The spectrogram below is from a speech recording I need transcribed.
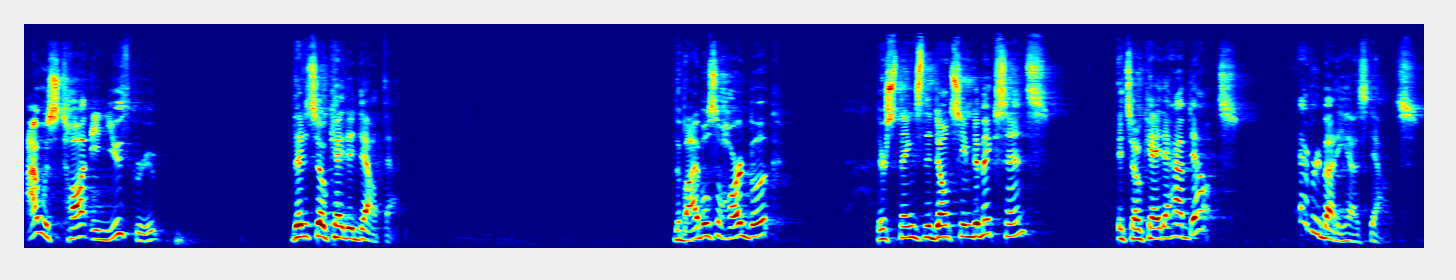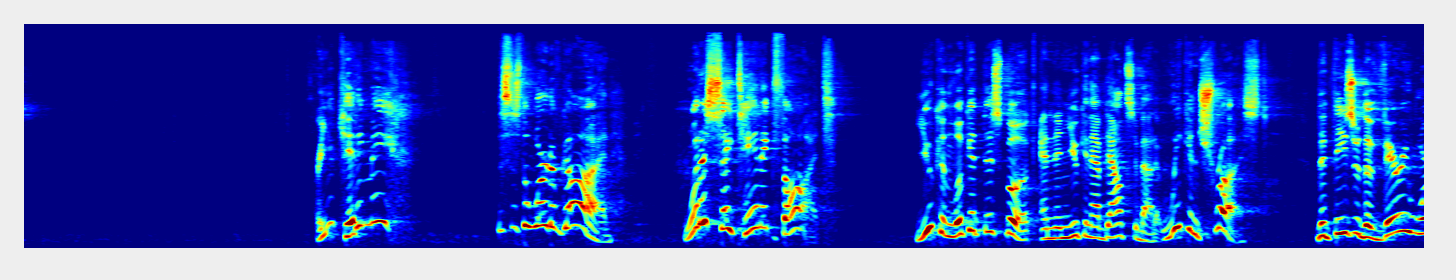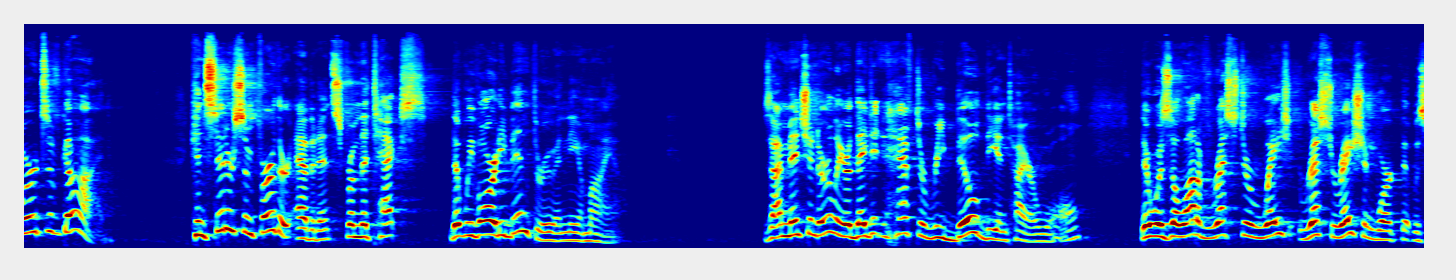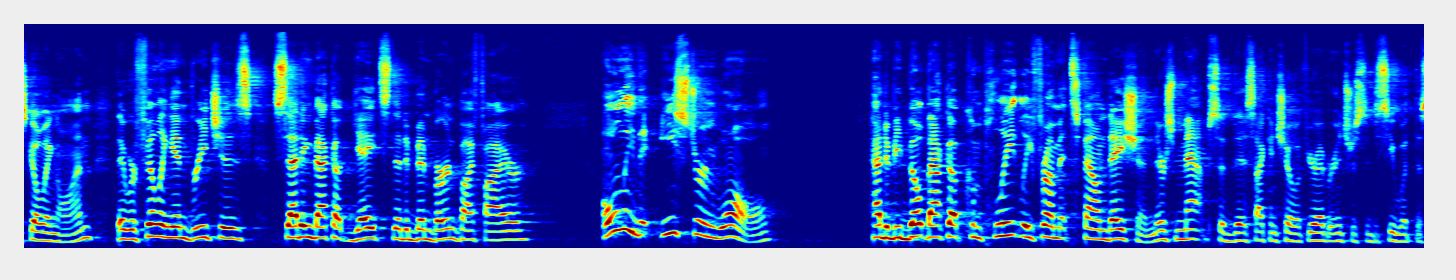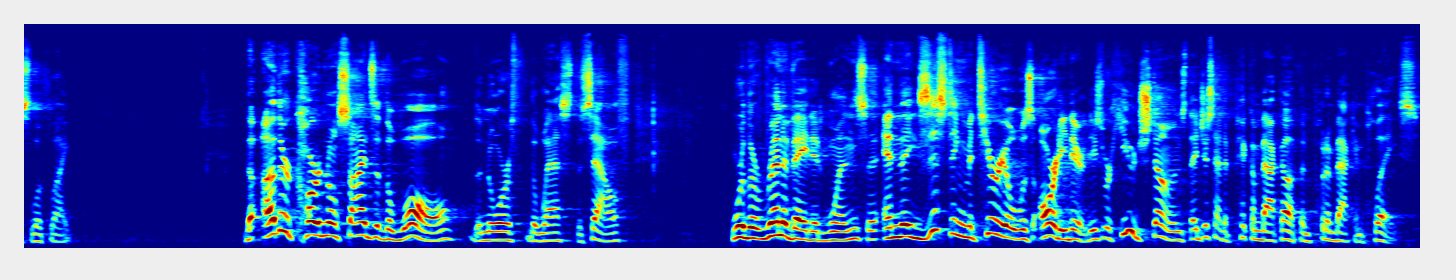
I was taught in youth group that it's okay to doubt that. The Bible's a hard book. There's things that don't seem to make sense. It's okay to have doubts. Everybody has doubts. Are you kidding me? This is the Word of God. What a satanic thought. You can look at this book and then you can have doubts about it. We can trust that these are the very words of God. Consider some further evidence from the text that we've already been through in Nehemiah. As I mentioned earlier, they didn't have to rebuild the entire wall. There was a lot of restoration work that was going on. They were filling in breaches, setting back up gates that had been burned by fire. Only the eastern wall had to be built back up completely from its foundation. There's maps of this I can show if you're ever interested to see what this looked like. The other cardinal sides of the wall, the north, the west, the south, were the renovated ones, and the existing material was already there. These were huge stones, they just had to pick them back up and put them back in place.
